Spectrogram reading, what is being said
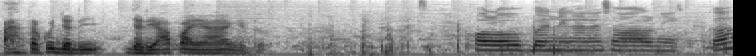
ah ntar gue jadi jadi apa ya? gitu. Kalau bandingannya soal nikah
